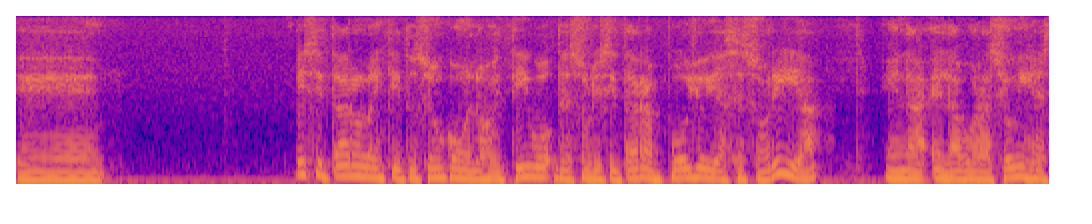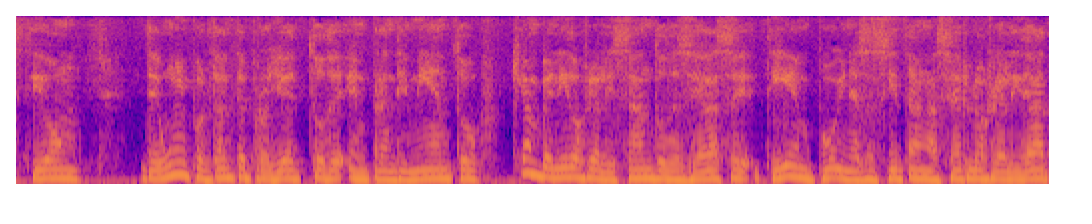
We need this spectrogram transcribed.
eh, visitaron la institución con el objetivo de solicitar apoyo y asesoría en la elaboración y gestión de un importante proyecto de emprendimiento que han venido realizando desde hace tiempo y necesitan hacerlo realidad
